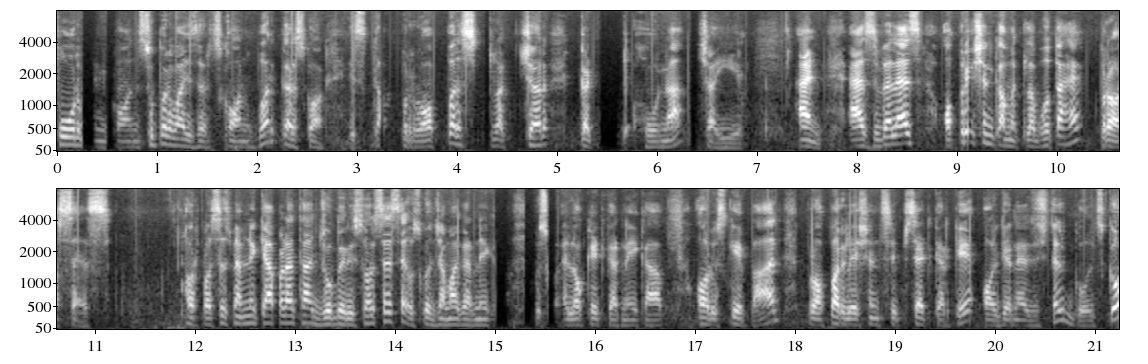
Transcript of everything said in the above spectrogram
फोरमैन कौन सुपरवाइजर्स कौन वर्कर्स कौन। इसका प्रॉपर स्ट्रक्चर कट होना चाहिए। And as well as operation का मतलब होता है प्रोसेस और प्रोसेस में हमने क्या पढ़ा था? जो भी रिसोर्सेस है उसको जमा करने का उसको एलोकेट करने का और उसके बाद प्रॉपर रिलेशनशिप सेट करके ऑर्गेनाइजेशनल गोल्स को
